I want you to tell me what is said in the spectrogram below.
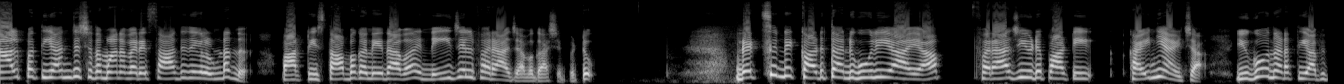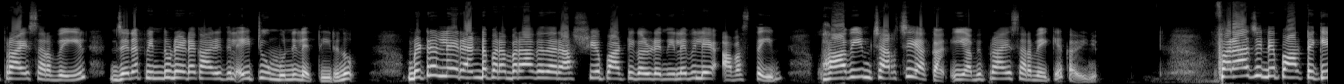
നാൽപ്പത്തി അഞ്ച് ശതമാനം വരെ സാധ്യതകളുണ്ടെന്ന് പാർട്ടി സ്ഥാപക നേതാവ് നെയ്ജൽ ഫരാജ് അവകാശപ്പെട്ടു. ബ്രെഡ്സിന്റെ കടുത്ത അനുകൂലിയായ ഫരാജിയുടെ പാർട്ടി കഴിഞ്ഞയാഴ്ച യുഗോ നടത്തിയ അഭിപ്രായ സർവേയിൽ ജനപിന്തുണയുടെ കാര്യത്തിൽ ഏറ്റവും മുന്നിലെത്തിയിരുന്നു. ബ്രിട്ടനിലെ രണ്ട് പരമ്പരാഗത രാഷ്ട്രീയ പാർട്ടികളുടെ നിലവിലെ അവസ്ഥയും ഭാവിയും ചർച്ചയാക്കാൻ ഈ അഭിപ്രായ സർവേക്ക് കഴിഞ്ഞു. ഫരാജിന്റെ പാർട്ടിക്ക്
